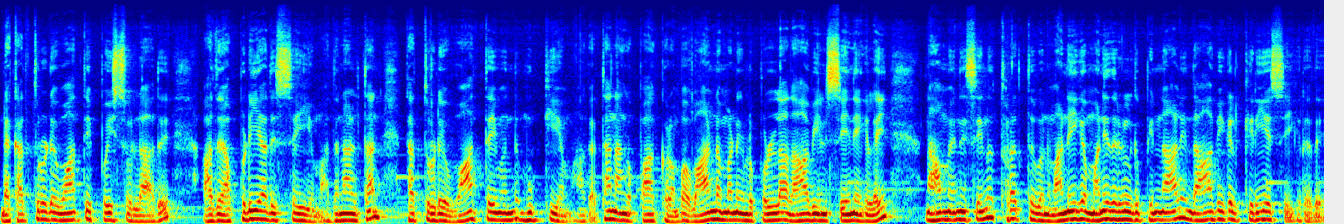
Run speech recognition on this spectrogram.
இந்த கத்தருடைய வார்த்தை பொய் சொல்லாது. அது அப்படியே அது செய்யும். அதனால் தான் கத்தருடைய வார்த்தை வந்து முக்கியம். ஆகத்தான் நாங்கள் பார்க்குறோம். இப்போ வாண்ட மனிதர்கள் பொல்லாத ஆவியின் சேனைகளை நாம் என்ன செய்யணும்? துரத்த வேணும் அநேக மனிதர்களுக்கு பின்னால் இந்த ஆவிகள் கிரிய செய்கிறது.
